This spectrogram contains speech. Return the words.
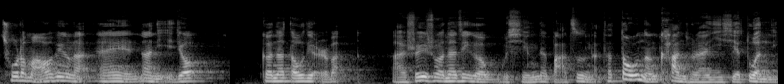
出了毛病了，哎，那你就搁那兜底儿吧，啊，所以说呢，这个五行的八字呢，它都能看出来一些端倪。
